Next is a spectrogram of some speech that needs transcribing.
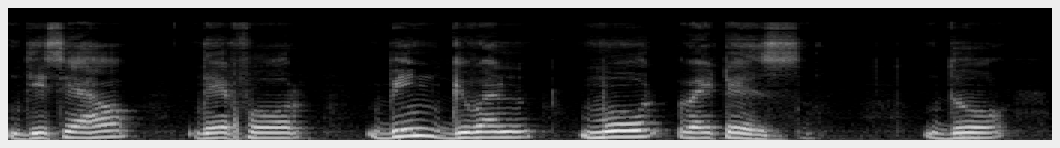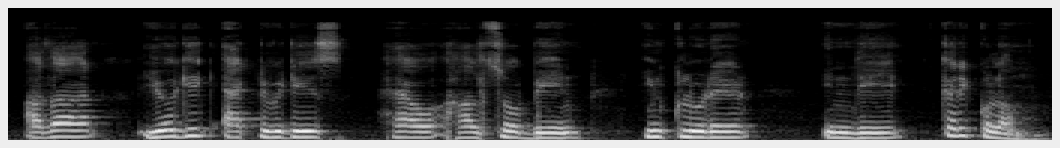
These have therefore been given more weightage, though other yogic activities have also been included in the curriculum.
